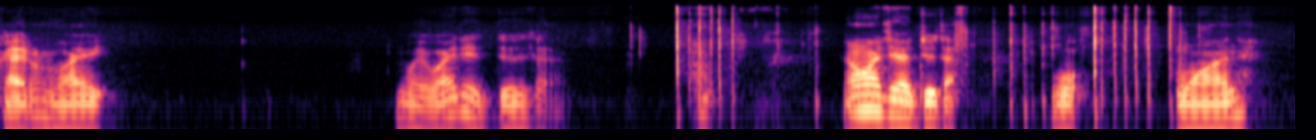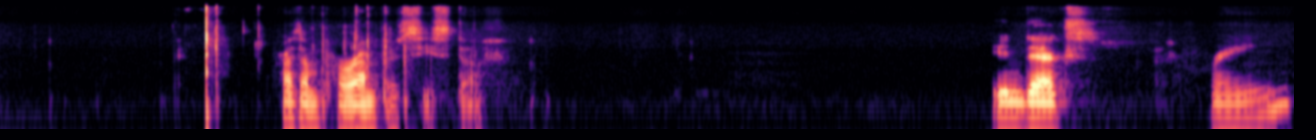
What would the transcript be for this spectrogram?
Okay, I don't know why Wait, why did it do that? No, why did I do that? One. Try some parenthesis stuff. Index range.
